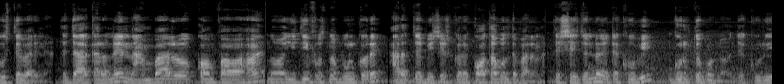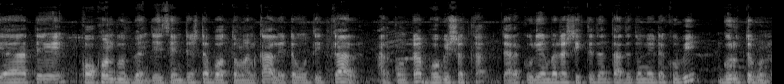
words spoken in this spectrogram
বুঝতে পারি না। যার কারণে নাম্বারও কম পাওয়া হয় ইজি প্রশ্ন ভুল করে, আর হচ্ছে বিশেষ করে কথা বলতে পারে না। তো সেই জন্য এটা খুবই গুরুত্বপূর্ণ যে কোরিয়াতে কখন বুঝবেন যে সেন্টেন্সটা বর্তমান কাল, এটা অতীতকাল আর কোনটা ভবিষ্যৎকাল। যারা কোরিয়ান ভাষা শিখতে চান, তাদের জন্য এটা খুবই গুরুত্বপূর্ণ।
